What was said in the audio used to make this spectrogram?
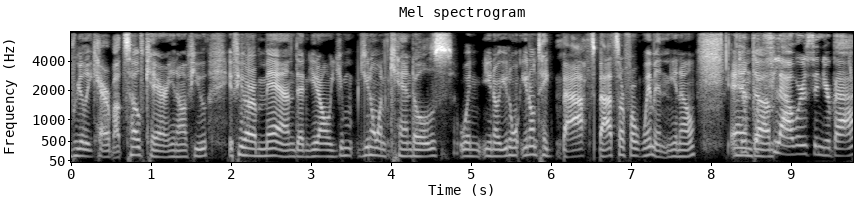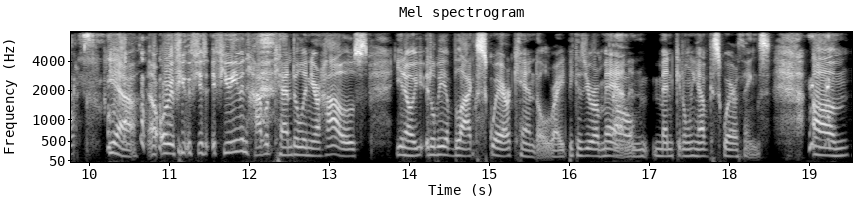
really care about self-care you know if you if you are a man then you know you you don't want candles when you know you don't you don't take baths. Baths are for women you know? And you um, flowers in your baths? Yeah. Or if you if you if you even have a candle in your house you know it'll be a black square candle right? Because you're a man oh. and men can only have square things. Um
